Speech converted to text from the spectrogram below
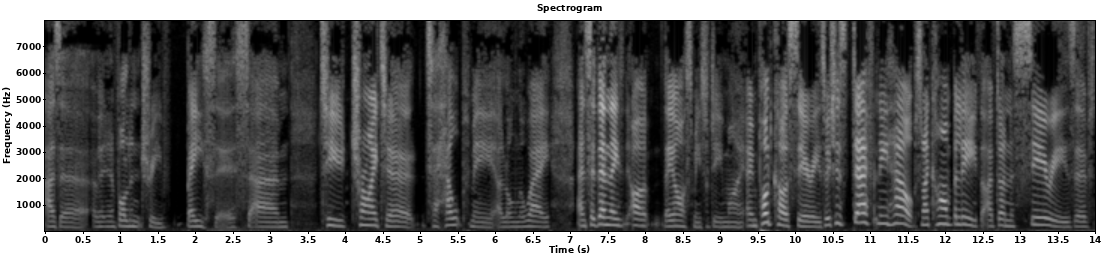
as a, a voluntary basis um, to try to to help me along the way. And so then they uh, they asked me to do my own podcast series, which has definitely helped. And I can't believe that I've done a series of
